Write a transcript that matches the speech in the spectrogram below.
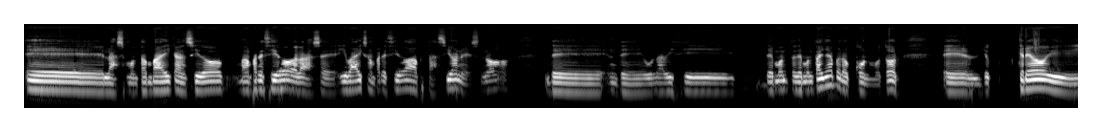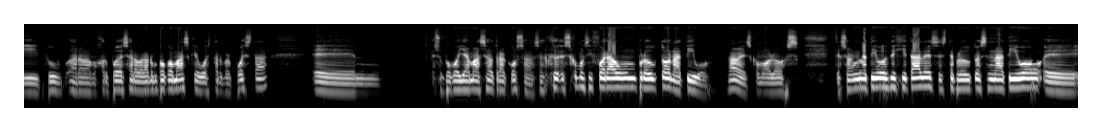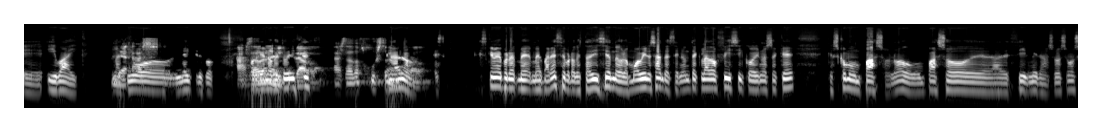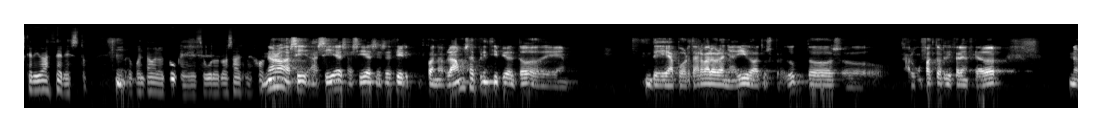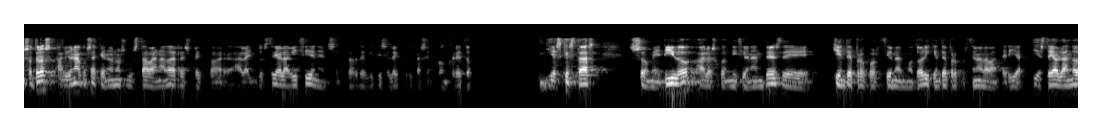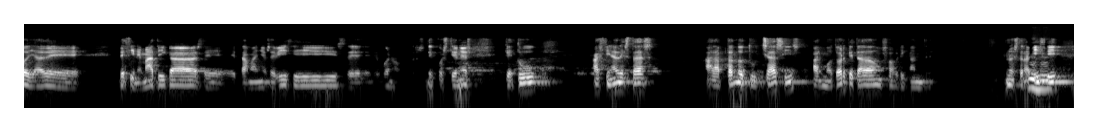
eh, las mountain bike han sido, han parecido, las eh, e-bikes han parecido adaptaciones, ¿no? De, de una bici de, de montaña, pero con motor. yo creo, y, tú a lo mejor puedes elaborar un poco más que vuestra propuesta em, es un poco ya más a otra cosa. es como si fuera un producto nativo, ¿sabes? Como los que son nativos digitales, este producto es nativo eh, e-bike, nativo eléctrico. Has dado, has dado justo claro, es que me, me, parece, por lo que está diciendo, que los móviles antes tenían un teclado físico y no sé qué, que es como un paso, ¿no? Como un paso a decir, mira, nosotros hemos querido hacer esto. Hmm. Pero cuéntamelo tú, que seguro lo sabes mejor. No, no, así, así es, así es. Es decir, cuando hablábamos al principio de todo de, de aportar valor añadido a tus productos o algún factor diferenciador, nosotros había una cosa que no nos gustaba nada respecto a, a la industria de la bici en el sector de bicis eléctricas en concreto. Y es que estás sometido a los condicionantes de quién te proporciona el motor y quién te proporciona la batería. Y estoy hablando ya de, cinemáticas, de tamaños de bicis, de, bueno, pues de cuestiones que tú al final estás adaptando tu chasis al motor que te ha dado un fabricante. Nuestra bici,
